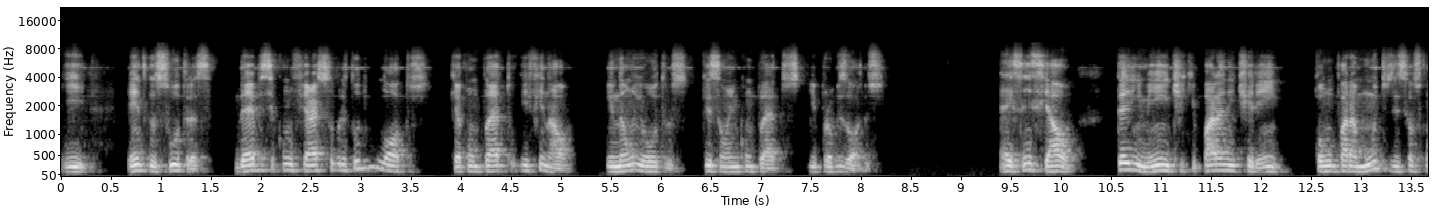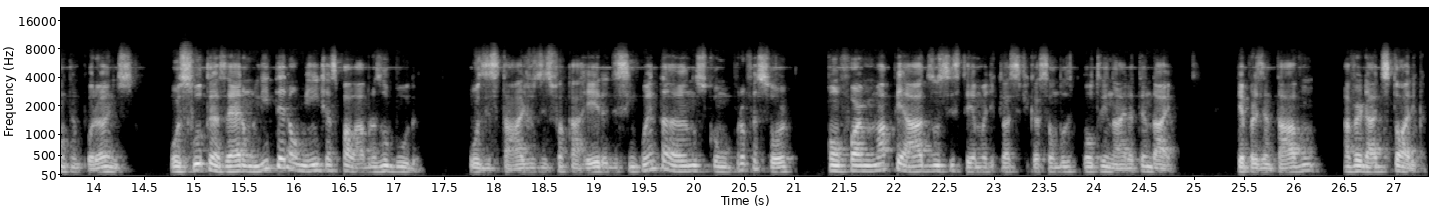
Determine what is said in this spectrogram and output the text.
E, entre os sutras, deve-se confiar sobretudo no Lótus, que é completo e final, e não em outros, que são incompletos e provisórios. É essencial ter em mente que para Nichiren, como para muitos de seus contemporâneos, os sutras eram literalmente as palavras do Buda, os estágios de sua carreira de 50 anos como professor, conforme mapeados no sistema de classificação doutrinária Tendai, representavam a verdade histórica.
